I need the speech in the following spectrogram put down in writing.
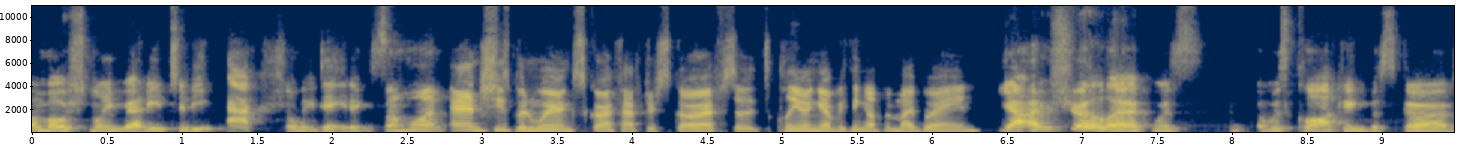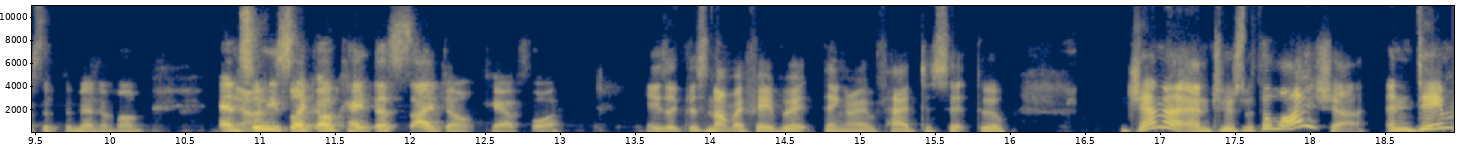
emotionally ready to be actually dating someone. And she's been wearing scarf after scarf. So it's clearing everything up in my brain. Yeah, I'm sure Alec was was clocking the scarves at the minimum. And so he's like, okay, this I don't care for. He's like, this is not my favorite thing I've had to sit through. Jenna enters with Elijah, and Damon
